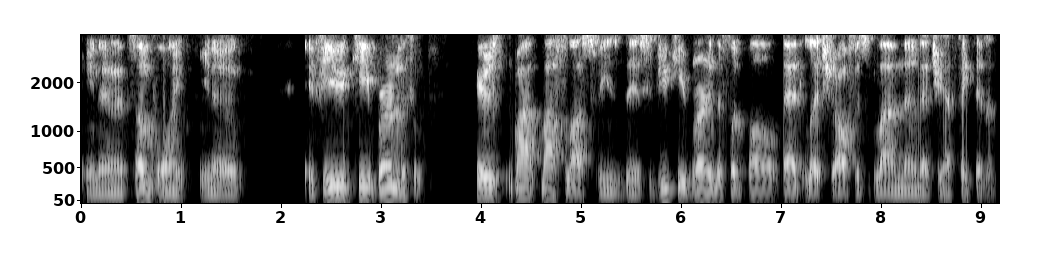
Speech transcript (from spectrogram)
You know, at some point, you know, if you keep running the here's my, my philosophy is this if you keep running the football that lets your offensive line know that you have faith in them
